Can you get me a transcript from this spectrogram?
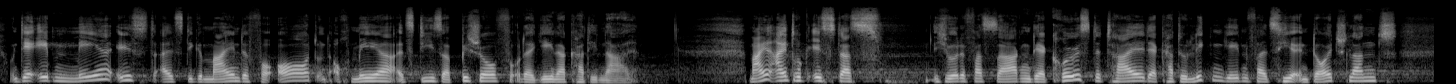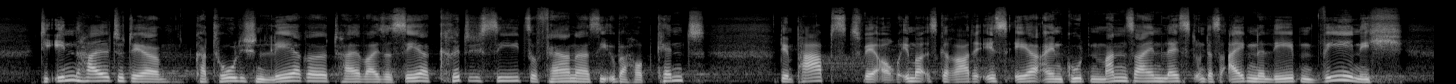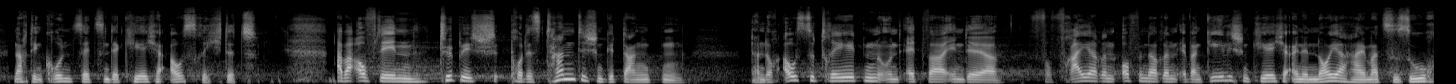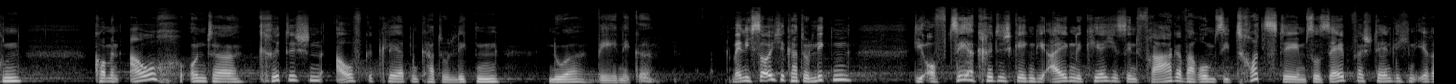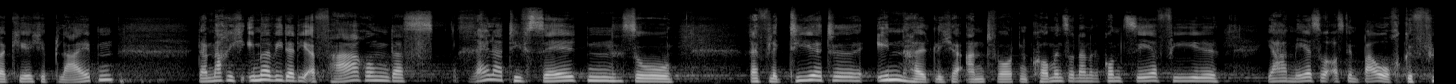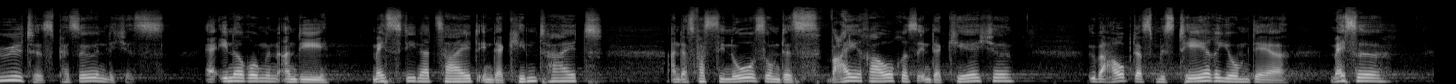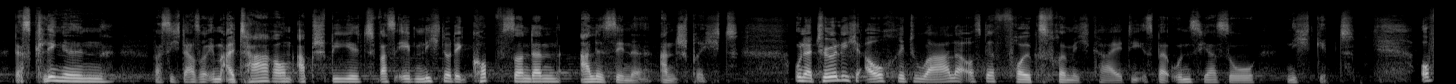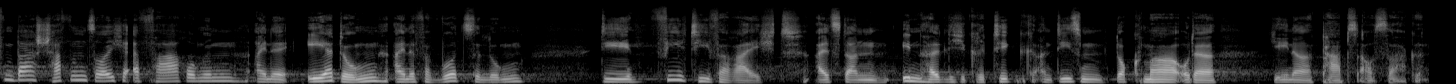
Und der eben mehr ist als die Gemeinde vor Ort und auch mehr als dieser Bischof oder jener Kardinal. Mein Eindruck ist, dass, ich würde fast sagen, der größte Teil der Katholiken, jedenfalls hier in Deutschland, die Inhalte der katholischen Lehre teilweise sehr kritisch sieht, sofern er sie überhaupt kennt dem Papst, wer auch immer es gerade ist, eher einen guten Mann sein lässt und das eigene Leben wenig nach den Grundsätzen der Kirche ausrichtet. Aber auf den typisch protestantischen Gedanken, dann doch auszutreten und etwa in der freieren, offeneren evangelischen Kirche eine neue Heimat zu suchen, kommen auch unter kritischen, aufgeklärten Katholiken nur wenige. Wenn ich solche Katholiken die oft sehr kritisch gegen die eigene Kirche sind, frage, warum sie trotzdem so selbstverständlich in ihrer Kirche bleiben, dann mache ich immer wieder die Erfahrung, dass relativ selten so reflektierte, inhaltliche Antworten kommen, sondern kommt sehr viel, ja, mehr so aus dem Bauch, gefühltes, persönliches. Erinnerungen an die Messdienerzeit in der Kindheit, an das Faszinosum des Weihrauches in der Kirche, überhaupt das Mysterium der Messe, das Klingeln, was sich da so im Altarraum abspielt, was eben nicht nur den Kopf, sondern alle Sinne anspricht. Und natürlich auch Rituale aus der Volksfrömmigkeit, die es bei uns ja so nicht gibt. Offenbar schaffen solche Erfahrungen eine Erdung, eine Verwurzelung die viel tiefer reicht als dann inhaltliche Kritik an diesem Dogma oder jener Papstaussage.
